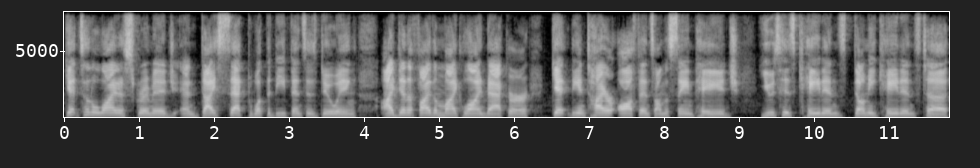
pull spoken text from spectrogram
get to the line of scrimmage and dissect what the defense is doing, identify the Mike linebacker, get the entire offense on the same page, use his cadence, dummy cadence to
